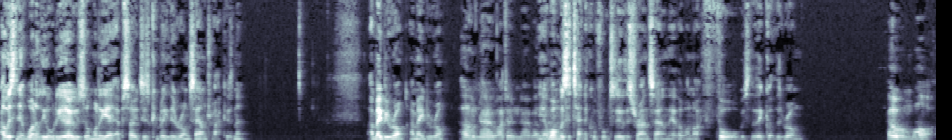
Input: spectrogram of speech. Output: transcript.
Oh, isn't it one of the audios on one of the episodes is completely the wrong soundtrack, isn't it? I may be wrong. I may be wrong. Oh no, I don't know about that. Yeah, that. one was a technical fault to do with the surround sound, and the other one I thought was that they got the wrong. Oh, on what?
